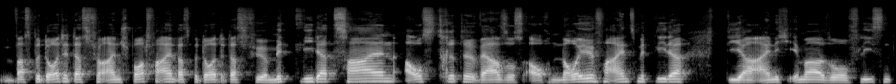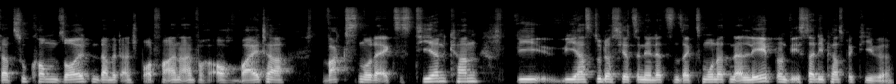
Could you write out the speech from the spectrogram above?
Was bedeutet das für einen Sportverein? Was bedeutet das für Mitgliederzahlen, Austritte versus auch neue Vereinsmitglieder, die ja eigentlich immer so fließend dazukommen sollten, damit ein Sportverein einfach auch weiter wachsen oder existieren kann. Wie, wie hast du das jetzt in den letzten sechs Monaten erlebt und wie ist da die Perspektive?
